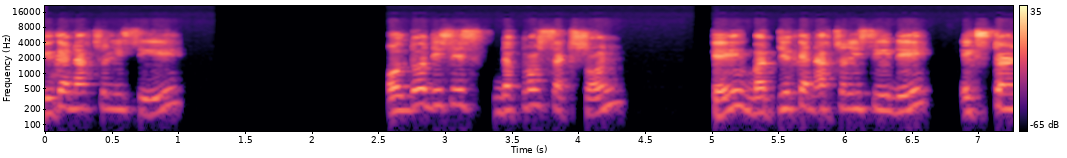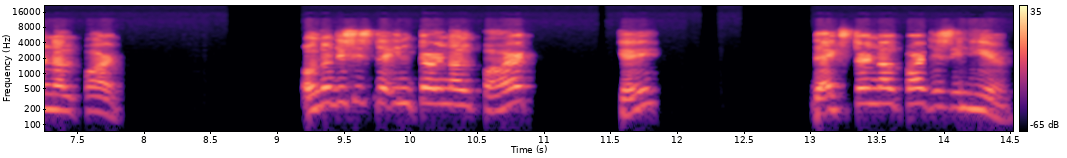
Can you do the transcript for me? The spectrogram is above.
you can actually see, although this is the cross section, okay, but you can actually see the external part. Although this is the internal part, okay, the external part is in here.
